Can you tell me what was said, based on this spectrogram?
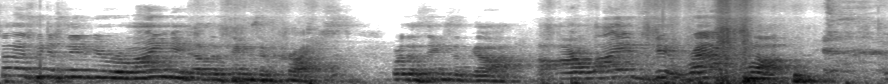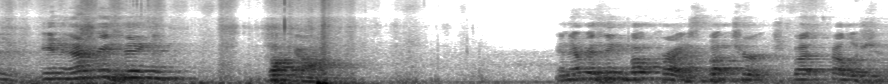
Sometimes we just need to be reminded of the things of Christ or the things of God. Our lives get wrapped up in everything but God. In everything but Christ, but church, but fellowship.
